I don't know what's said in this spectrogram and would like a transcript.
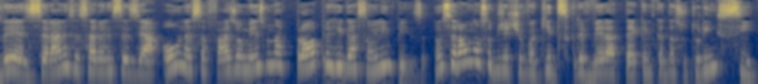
vezes será necessário anestesiar ou nessa fase ou mesmo na própria irrigação e limpeza. Não será o nosso objetivo aqui descrever a técnica da sutura em si,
